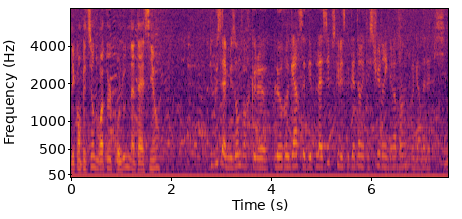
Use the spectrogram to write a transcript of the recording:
des compétitions de water polo, de natation. Du coup, c'est amusant de voir que le, regard s'est déplacé, puisque les spectateurs étaient sur les gradins regarder la piscine.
